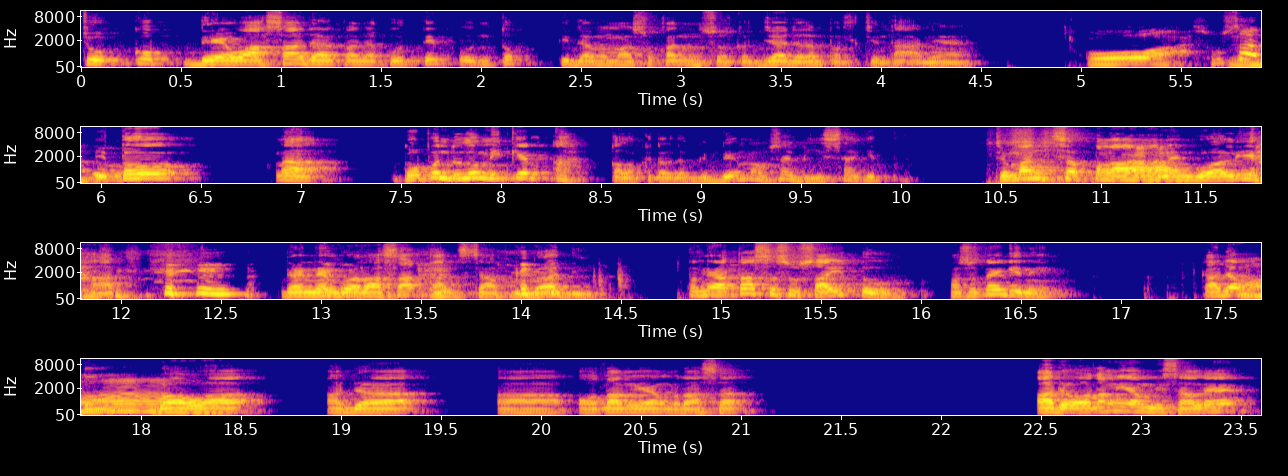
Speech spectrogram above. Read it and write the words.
cukup dewasa dan tanda kutip untuk tidak memasukkan unsur kerja dalam percintaannya. Wah, susah tuh. Itu, nah, gue pun dulu mikir, ah kalau kita udah gede mah saya bisa gitu. Cuman sepengalaman yang gue lihat dan yang gue rasakan secara pribadi, ternyata sesusah itu. Maksudnya gini, kadang tuh Ah. bahwa ada uh, orang yang merasa, ada orang yang misalnya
